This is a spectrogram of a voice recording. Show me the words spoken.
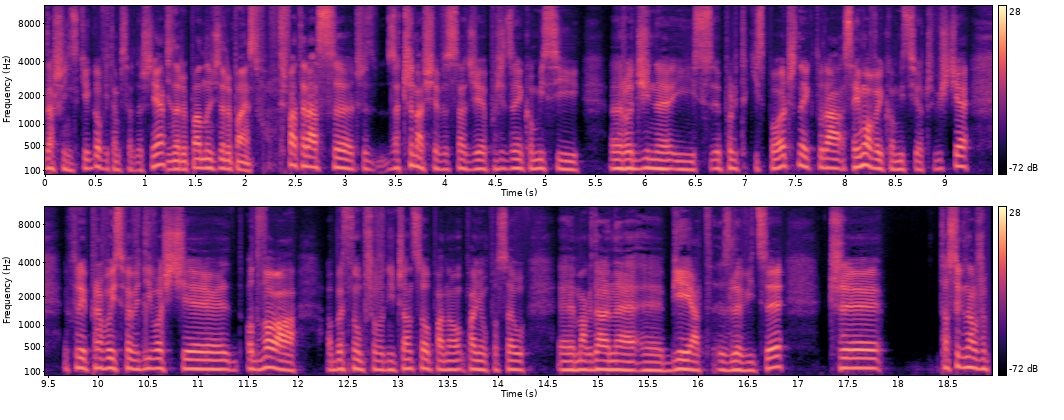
Daszyńskiego. Witam serdecznie. Dzień dobry panu, dzień dobry państwu. Trwa teraz, e, czy zaczyna się w zasadzie posiedzenie Komisji Rodziny i Polityki Społecznej, która, Sejmowej Komisji oczywiście, której Prawo i Sprawiedliwość e, odwoła obecną przewodniczącą, panią, panią poseł e, Magdalenę Biejat z Lewicy. Czy to sygnał, że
